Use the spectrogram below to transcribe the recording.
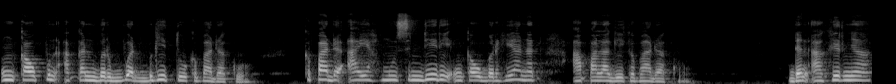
engkau pun akan berbuat begitu kepadaku. Kepada ayahmu sendiri engkau berkhianat apalagi kepadaku. Dan akhirnya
